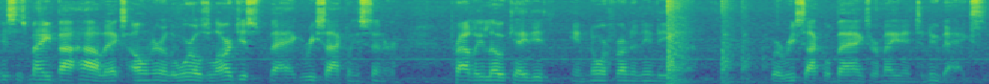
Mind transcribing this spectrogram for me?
this is made by Hilex, owner of the world's largest bag recycling center, proudly located in North Vernon, Indiana, where recycled bags are made into new bags.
